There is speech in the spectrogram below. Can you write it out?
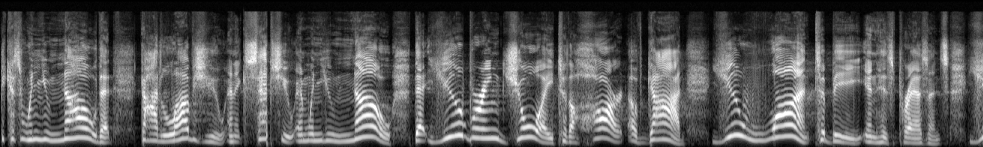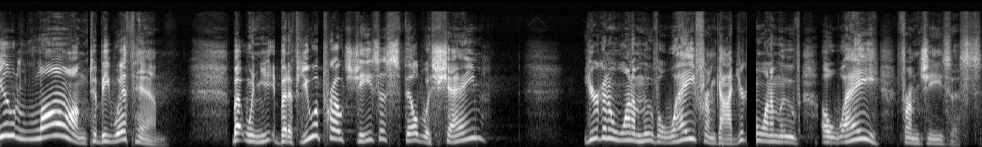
Because when you know that God loves you and accepts you, and when you know that you bring joy to the heart of God, you want to be in His presence. You long to be with Him. But, when you, but if you approach Jesus filled with shame, you're going to want to move away from God. You're going to want to move away from Jesus.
